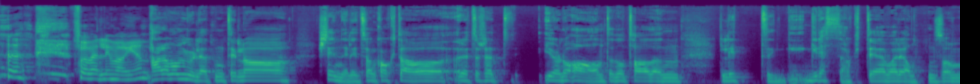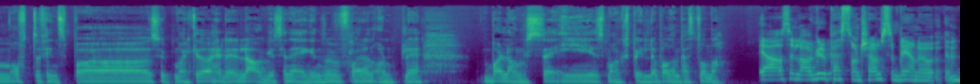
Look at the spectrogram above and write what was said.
for veldig mange. Her har man muligheten til å skinne litt som kokk da, og rett og slett gjøre noe annet enn å ta den litt gressaktige varianten som ofte fins på supermarkedet, og heller lage sin egen, så du får en ordentlig balanse i smaksbildet på den pestoen. da. Ja, altså Lager du pestoen sjøl, så blir den jo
